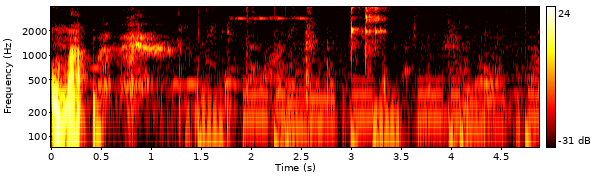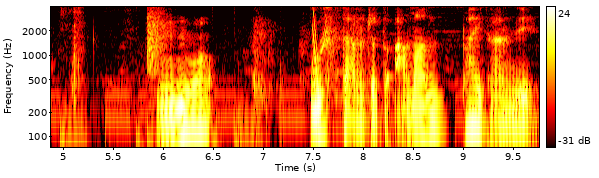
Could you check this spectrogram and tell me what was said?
うまっ。うまっ。ウスターのちょっと甘酸っぱい感じ。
